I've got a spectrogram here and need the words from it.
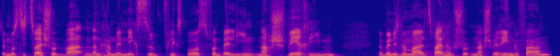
Dann musste ich zwei Stunden warten. Dann kam der nächste Flixbus von Berlin nach Schwerin. Dann bin ich nochmal zweieinhalb Stunden nach Schwerin gefahren.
